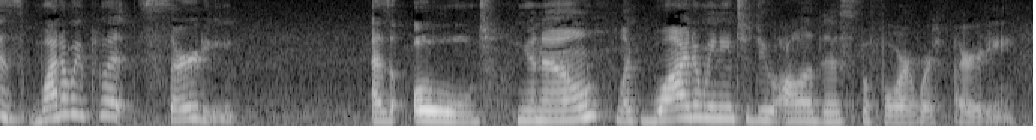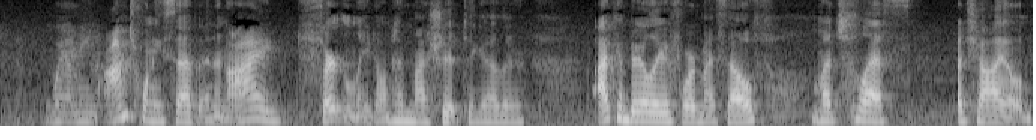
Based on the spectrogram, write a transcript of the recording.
is why do we put 30 as old you know? Like why do we need to do all of this before we're 30 well i mean i'm 27 and i certainly don't have my shit together. I can barely afford myself much less a child.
